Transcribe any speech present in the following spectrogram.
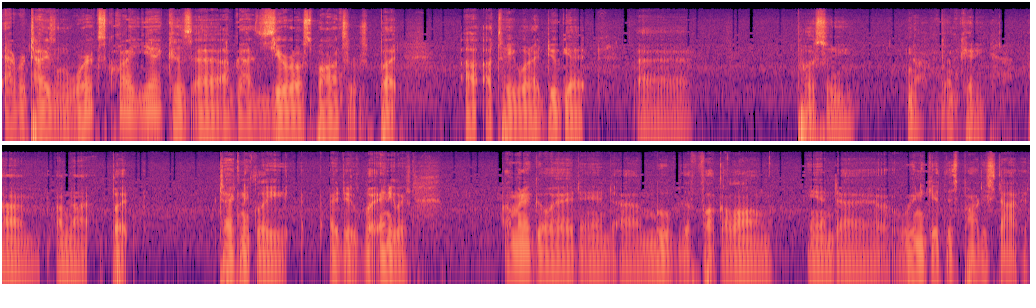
advertising works quite yet because uh, I've got zero sponsors. But I'll, I'll, tell you what I do get. Uh, pussy. No, I'm kidding. Um, I'm not. But technically, I do. But anyways, I'm going to go ahead and uh, move the fuck along and uh, we're gonna get this party started.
